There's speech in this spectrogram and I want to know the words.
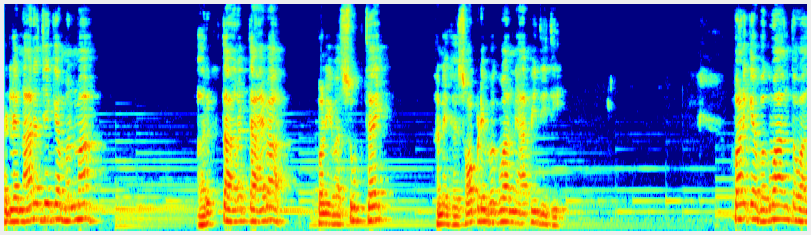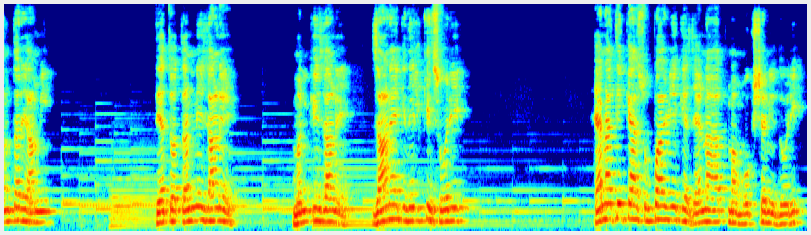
એટલે નારદજી કે મનમાં હરકતા હરકતા આવ્યા, પણ એવા સુખ થઈ અને સોંપડી ભગવાનને આપી દીધી. પણ કે, ભગવાન તો અંતર્યામી. તે તો તનની જાણે મન કી જાણે જાણે કે દિલ કી સોરી એનાથી ક્યાં છુપાવીએ કે જેના હાથમાં મોક્ષની દોરી?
